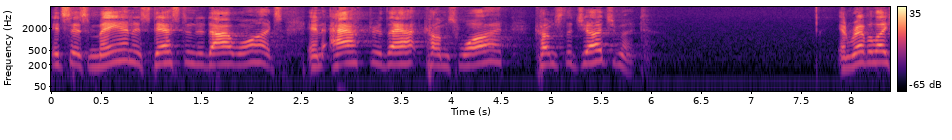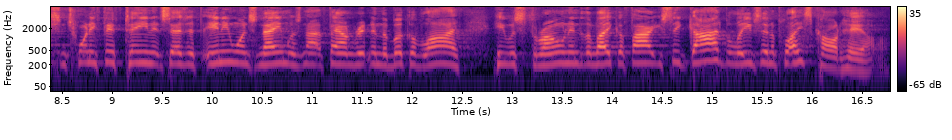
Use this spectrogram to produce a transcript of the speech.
it says man is destined to die once and after that comes what? Comes the judgment. In Revelation 20:15 it says if anyone's name was not found written in the book of life, he was thrown into the lake of fire. You see God believes in a place called hell.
